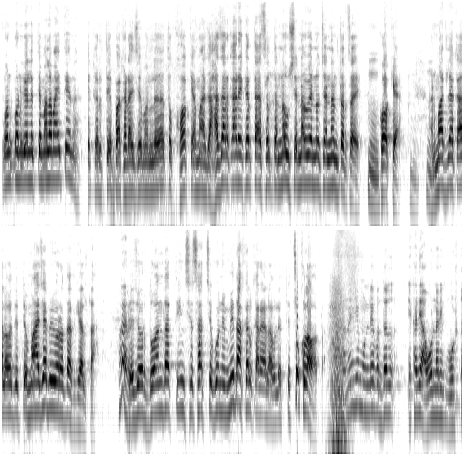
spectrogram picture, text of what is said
कोण कोण गेले ते मला माहिती आहे ना. ते करते पकडायचे म्हणलं तर खोक्या माझा हजार कार्यकर्ता असेल तर नऊशे नव्याण्णवच्या नंतरचा आहे खोक्या. आणि मधल्या कालावधीत तो माझ्या बी विरोधात गेलता. बरं. त्याच्यावर दोनदा तीनशे सातशे गुन्हे मी दाखल करायला लावले ते चुकला होता. धनंजय मुंडे बद्दल एखादी आवडणारी गोष्ट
